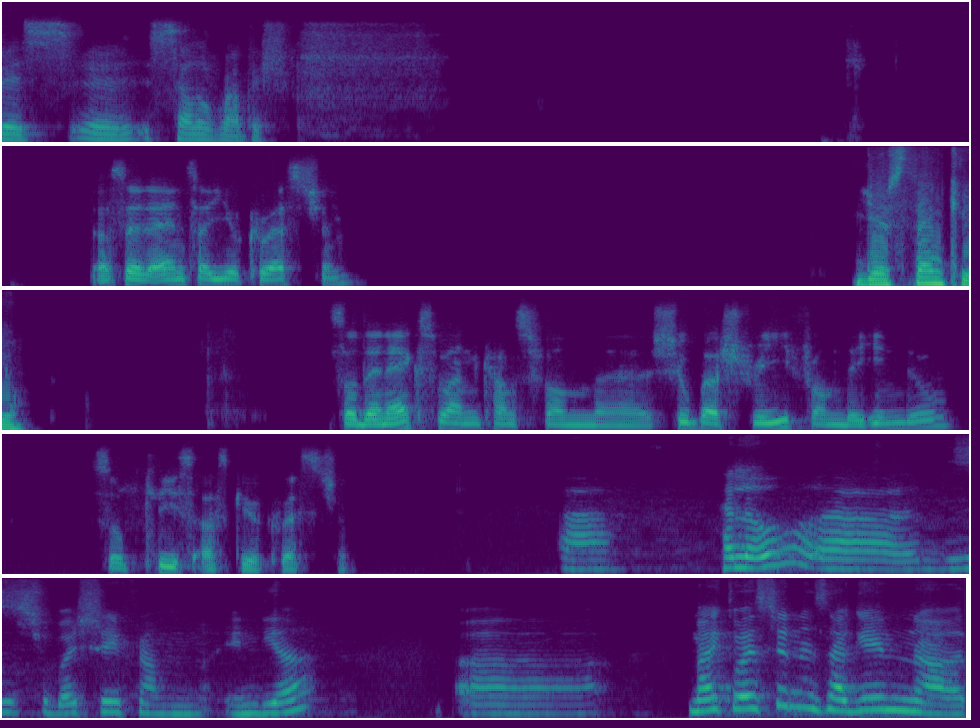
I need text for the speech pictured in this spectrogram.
with uh, cell rubbish. Does that answer your question? Yes, thank you. So the next one comes from uh, Shubashree from the Hindu. So please ask your question. Uh, hello, uh, this is Shubashree from India. Uh, my question is again, uh,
